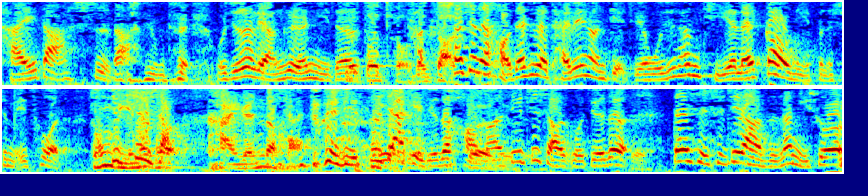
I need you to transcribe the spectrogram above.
财大势大，对不对？我觉得两个人你的他他现在好在是在台面上解决。我觉得他们企业来告你本来是没错的，总比至少砍人的好。对你私下解决的好嘛？这个至少我觉得。但是是这样子，那你说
